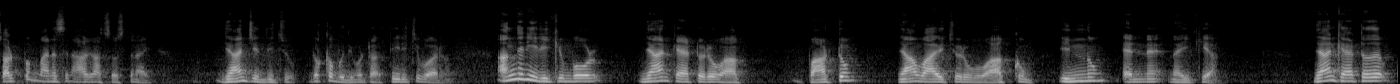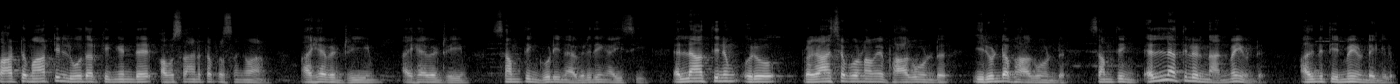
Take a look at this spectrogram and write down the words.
സ്വല്പം മനസ്സിന് അസ്വസ്ഥനായി. ഞാൻ ചിന്തിച്ചു ഇതൊക്കെ ബുദ്ധിമുട്ടാണ് തിരിച്ചു പോരണം. അങ്ങനെ ഇരിക്കുമ്പോൾ ഞാൻ കേട്ടൊരു വാ പാട്ടും ഞാൻ വായിച്ചൊരു വാക്കും ഇന്നും എന്നെ നയിക്കുകയാണ്. ഞാൻ കേട്ടത് പാട്ട് മാർട്ടിൻ ലൂതർ കിങ്ങിന്റെ അവസാനത്തെ പ്രസംഗമാണ്. I have a dream I have a dream something good in everything I see എല്ലാത്തിനും ഒരു പ്രകാശപൂർണമായ ഭാഗമുണ്ട്. ഇരുണ്ട ഭാഗമുണ്ട്. സംതിങ് എല്ലാത്തിലും ഒരു നന്മയുണ്ട്. അതിന് തിന്മയുണ്ടെങ്കിലും.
